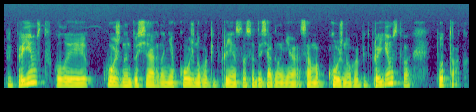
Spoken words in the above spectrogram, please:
підприємств, коли кожне досягнення кожного підприємства це досягнення саме кожного підприємства, то так.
